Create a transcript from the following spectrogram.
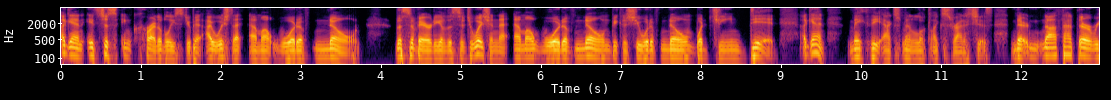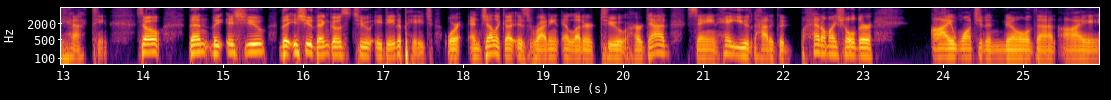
Again, it's just incredibly stupid. I wish that Emma would have known the severity of the situation, that Emma would have known because she would have known what Jean did. Again, make the X Men look like strategists. They're not that they're reacting. So then the issue, the issue then goes to a data page where Angelica is writing a letter to her dad saying, Hey, you had a good head on my shoulder. I want you to know that I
